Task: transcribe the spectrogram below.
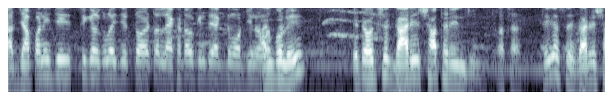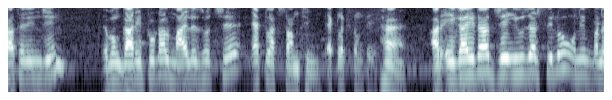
আর জাপানি যে স্টিকারগুলো যে টয়োটা লেখাটাও কিন্তু একদম অরিজিনাল আমি বলি এটা হচ্ছে গাড়ির সাথের ইঞ্জিন আচ্ছা। ঠিক আছে? গাড়ির সাথের ইঞ্জিন এবং গাড়ির টোটাল মাইলেজ হচ্ছে এক লাখ সামথিং এক লাখ সামথিং হ্যাঁ আর এই গাড়িটা যে ইউজার ছিল উনি মানে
